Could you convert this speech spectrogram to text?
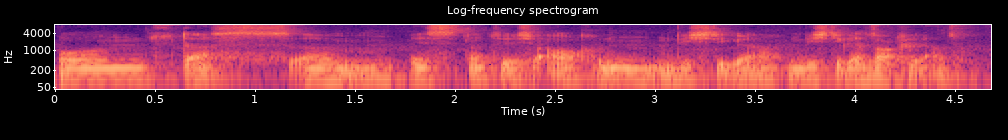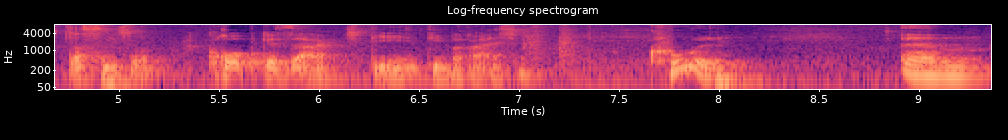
und das ähm, ist natürlich auch ein wichtiger, ein wichtiger Sockel. Also das sind so grob gesagt die, die Bereiche. Cool. Ähm,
